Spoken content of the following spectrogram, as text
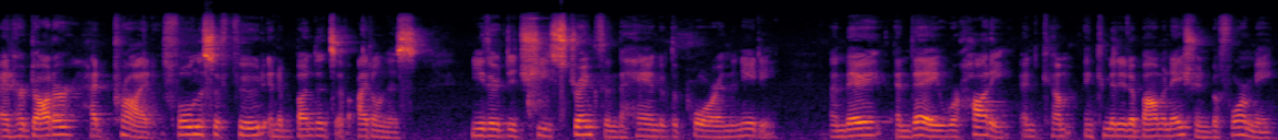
and her daughter had pride, fullness of food, and abundance of idleness neither did she strengthen the hand of the poor and the needy. And they and they were haughty and com- and committed abomination before me.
